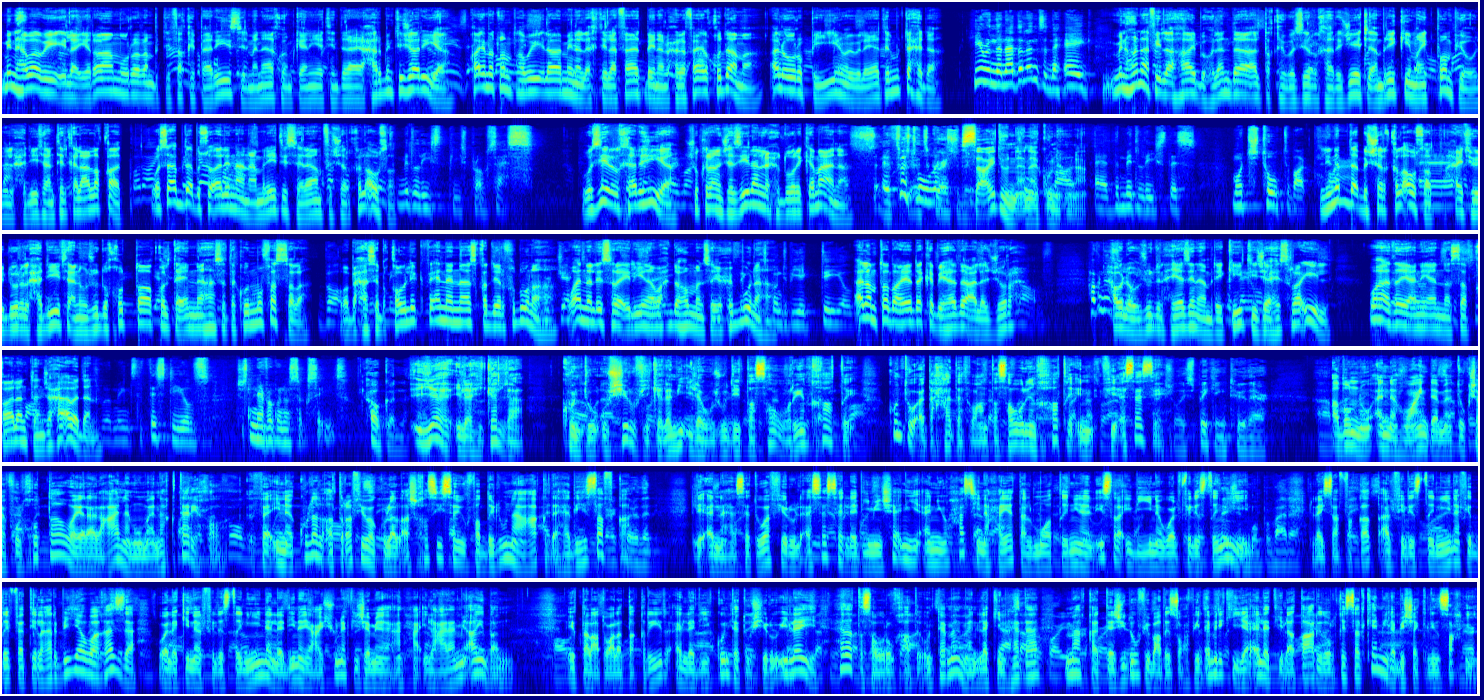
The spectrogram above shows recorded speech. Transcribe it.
من هواوي إلى إيران مرورا باتفاق باريس للمناخ وإمكانية اندلاع حرب تجارية. قائمة طويلة من الاختلافات بين الحلفاء القدامى الأوروبيين والولايات المتحدة. من هنا في لاهاي بهولندا ألتقي وزير الخارجية الأمريكي مايك بومبيو للحديث عن تلك العلاقات. وسأبدأ بسؤال عن عملية السلام في الشرق الأوسط. وزير الخارجية شكرا جزيلا لحضورك معنا. سعيد أن أكون هنا. لنبدأ بالشرق الأوسط حيث يدور الحديث عن وجود خطة قلت إنها ستكون مفصلة. وبحسب قولك فإن الناس قد يرفضونها وأن الإسرائيليين وحدهم من سيحبونها. ألم تضع يدك بهذا على الجرح حول وجود انحياز أمريكي تجاه إسرائيل. وهذا يعني أن الصفقة لن تنجح أبدا. يا إلهي كلا. كنت أشير في كلامي إلى وجود تصور خاطئ. كنت أتحدث عن تصور خاطئ في أساسه. أظن أنه عندما تكشف الخطة ويرى العالم ما نقترحه فإن كل الأطراف وكل الأشخاص سيفضلون عقد هذه الصفقة لأنها ستوفر الأساس الذي من شأنه أن يحسن حياة المواطنين الإسرائيليين والفلسطينيين. ليس فقط الفلسطينيين في الضفة الغربية وغزة ولكن الفلسطينيين الذين يعيشون في جميع أنحاء العالم أيضاً. اطلعت على التقرير الذي كنت تشير إليه. هذا تصور خاطئ تماما لكن هذا ما قد تجده في بعض الصحف الأمريكية التي لا تعرض القصة الكاملة بشكل صحيح.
